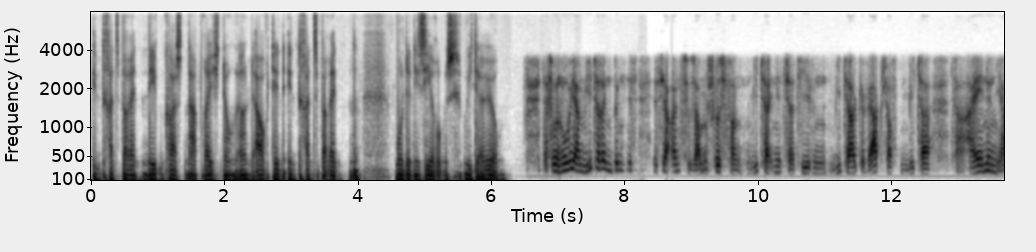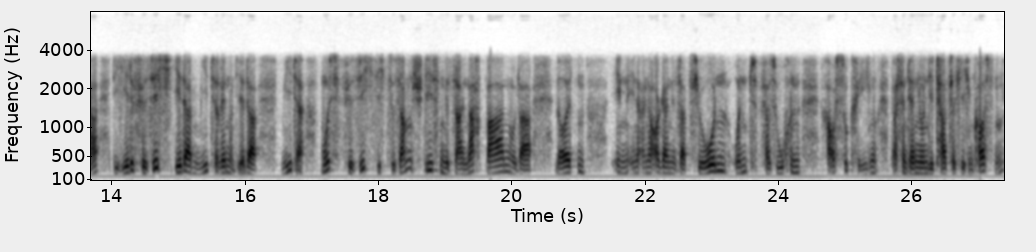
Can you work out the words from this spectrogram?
intransparenten Nebenkostenabrechnungen und auch den intransparenten Modernisierungsmieterhöhungen? Das Vonovia Mieterinnenbündnis ist ja ein Zusammenschluss von Mieterinitiativen, Mietergewerkschaften, Mietervereinen, ja, die jede für sich, jeder Mieterin und jeder Mieter muss für sich sich zusammenschließen mit seinen Nachbarn oder Leuten in, in einer Organisation und versuchen rauszukriegen, was sind denn nun die tatsächlichen Kosten.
